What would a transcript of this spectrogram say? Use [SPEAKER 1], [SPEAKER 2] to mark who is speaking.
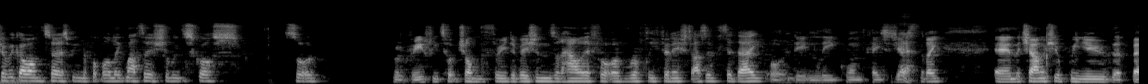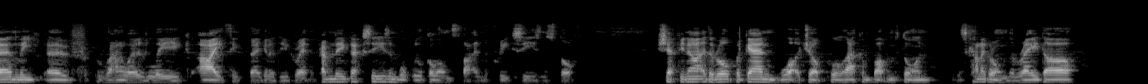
[SPEAKER 1] shall we go on to speaking of football league matters? Shall we discuss sort of We briefly touch on the three divisions and how they've sort of roughly finished as of today, or indeed in League One cases
[SPEAKER 2] Yeah.
[SPEAKER 1] yesterday? In the Championship, we knew that Burnley have ran away with the league. I think they're going to do great in the Premier League next season, but we'll go on to that in the pre-season stuff. Sheffield United are up again. What a job Paul Heckingbottom's done. It's kind of gone on the radar,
